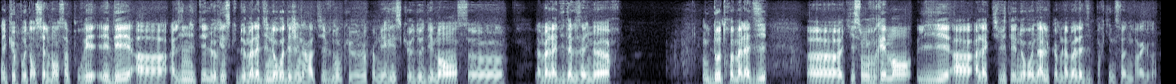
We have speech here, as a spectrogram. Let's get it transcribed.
et, que potentiellement ça pourrait aider à, limiter le risque de maladies neurodégénératives, donc comme les risques de démence, la maladie d'Alzheimer ou d'autres maladies qui sont vraiment liées à, l'activité neuronale, comme la maladie de Parkinson par exemple.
